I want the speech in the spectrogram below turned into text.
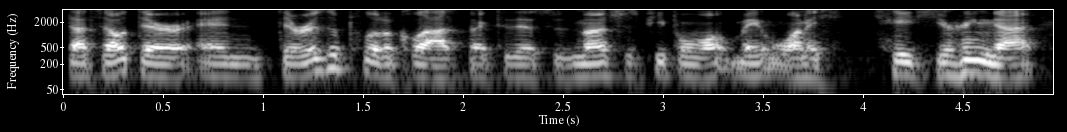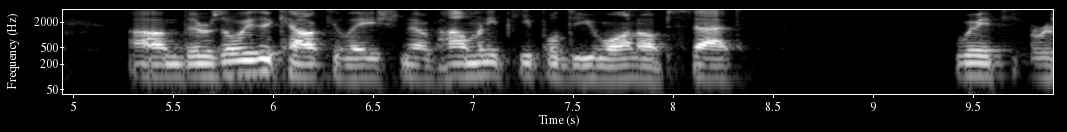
that's out there. And there is a political aspect to this. As much as people want, may want to hate hearing that, um, there's always a calculation of how many people do you want to upset with your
